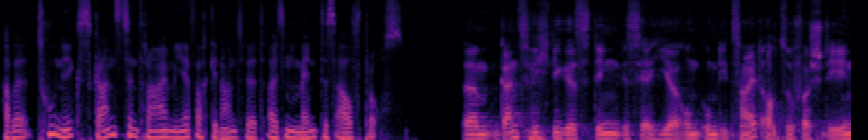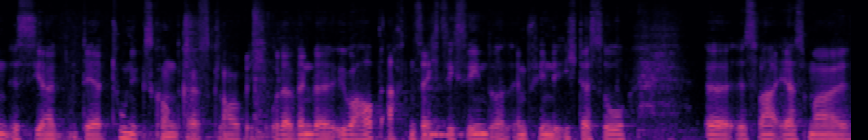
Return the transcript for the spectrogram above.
aber Tunix ganz zentral mehrfach genannt wird als Moment des Aufbruchs. Ähm, ganz wichtiges Ding ist ja hier, um, um die Zeit auch zu verstehen, ist ja der Tunix-Kongress, glaube ich. Oder wenn wir überhaupt 68 sehen, so empfinde ich das so. Äh, es war erstmal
